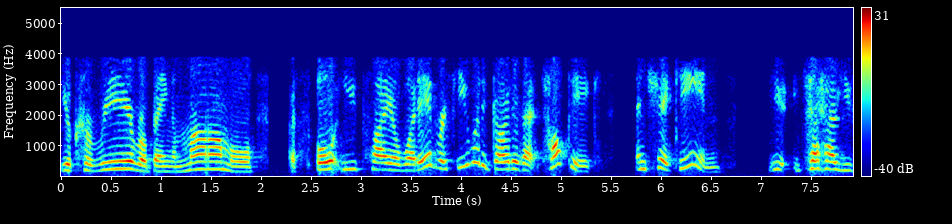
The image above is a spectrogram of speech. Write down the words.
your career or being a mom or a sport you play or whatever, if you were to go to that topic and check in you, to how you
